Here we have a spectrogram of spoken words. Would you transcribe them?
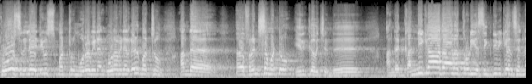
க்ளோஸ் ரிலேட்டிவ்ஸ் மற்றும் உறவினர் உறவினர்கள் மற்றும் அந்த ஃப்ரெண்ட்ஸை மட்டும் இருக்க வச்சுட்டு அந்த கன்னிகாதானத்துடைய சிக்னிஃபிகன்ஸ் என்ன?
